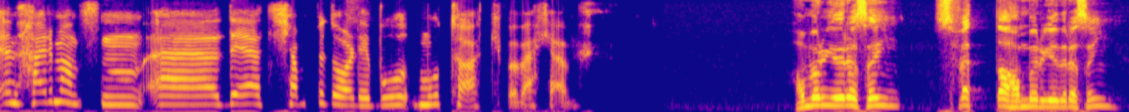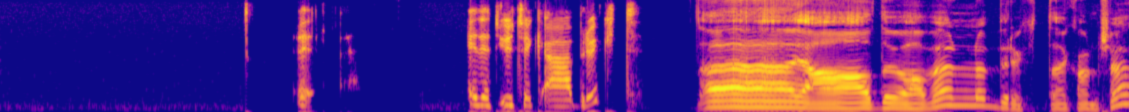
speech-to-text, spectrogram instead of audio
En Hermansen, eh, det er et kjempedårlig mottak på backhand. Hamburgerdressing. Svetta hamburgerdressing. Er det et uttrykk jeg har brukt? Eh, ja, du har vel brukt det, kanskje?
